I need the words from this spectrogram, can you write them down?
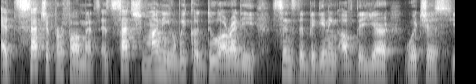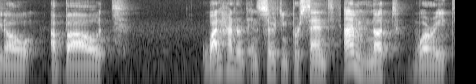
at such a performance, at such money we could do already since the beginning of the year, which is, you know, about 113%, I'm not worried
